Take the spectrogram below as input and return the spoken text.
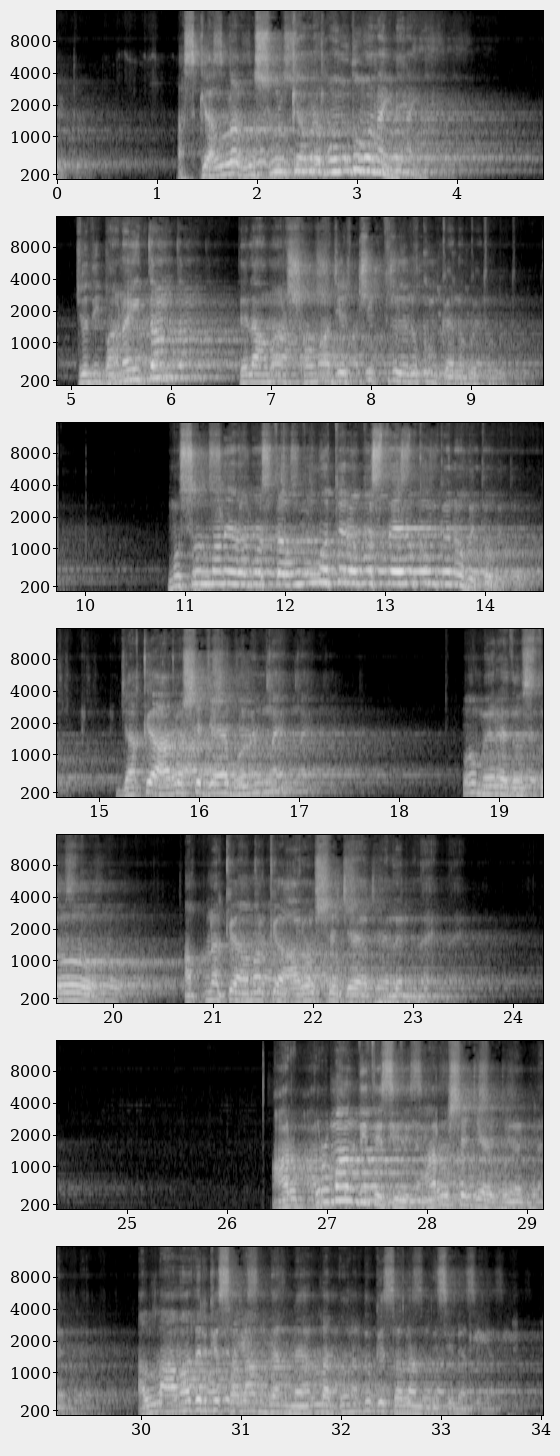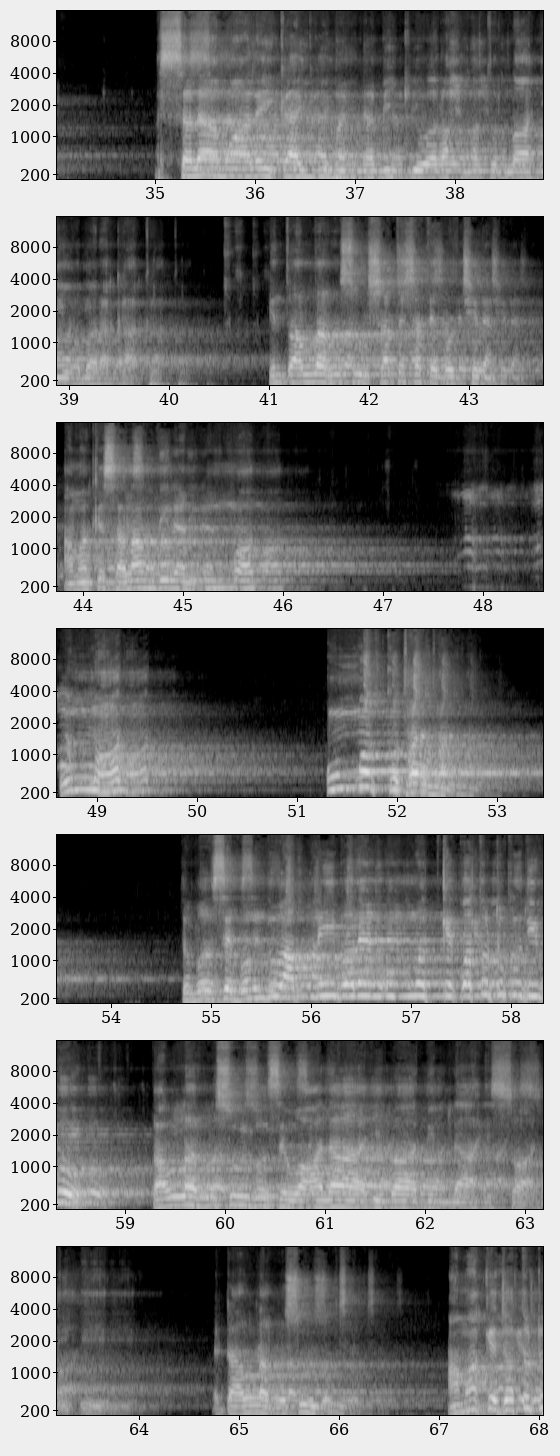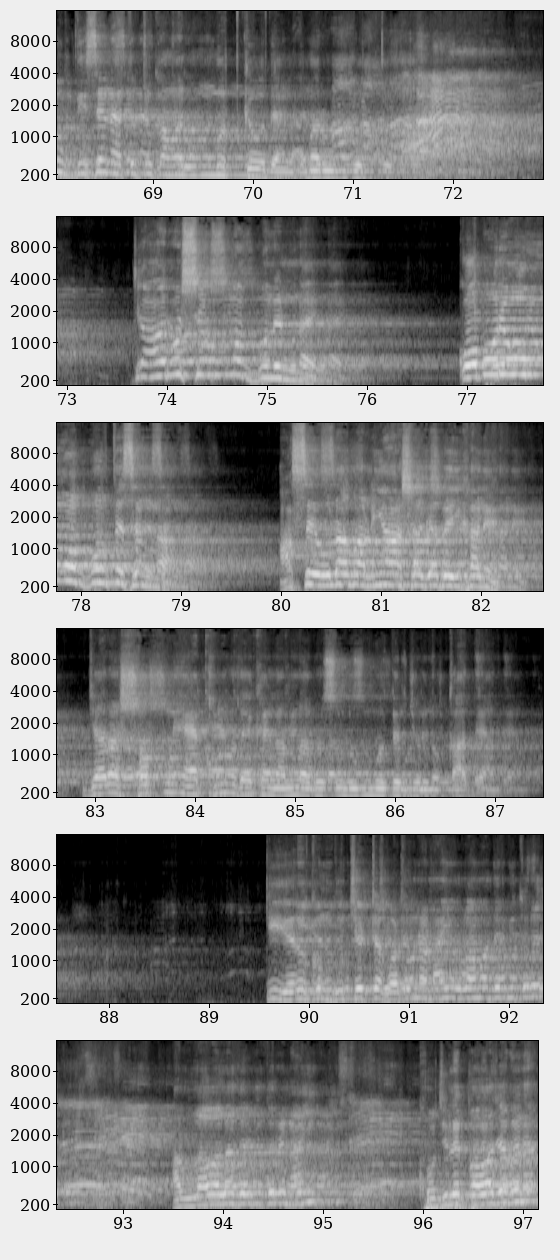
আজকে আল্লাহ রসুলকে আমরা বন্ধু বানাই না যদি বানাইতাম, তাহলে আমার সমাজের চিত্র এরকম কেন হতো? মুসলমানের অবস্থা উন্মতের অবস্থা এরকম কেন হতো? যাকে আরও সে যায় বলেন না ও মেরে দোস্ত, আপনাকে আমাকে আরও সে যায় বলেন নাই আর প্রমাণ দিতেছি আরও সে যে বলেন না। আল্লাহ আমাদেরকে সালাম দেন না, আল্লাহ বন্ধুকে সালাম দিছিলেন। কিন্তু আল্লাহ রসুল সাথে সাথে বলছিলেন, আমাকে সালাম দিলেন উম্মত উম্মত উম্মত কোথায় আমার? তো বলছে, বন্ধু, আপনিই বলেন উম্মতকে কতটুকু দিব? আল্লাহ রসুল বলছে, ওয়ালা ইবাদিল্লাহ এটা আল্লাহ রসুল বলছে। আমাকে যতটুক দিছেন, এতটুক আমার উন্মতকেও দেন, আমার উন্মতকে যে আরও সে উন্মত বলেন নাই। কবরে উন্মত বলতেছেন না। আসে ওলামা নিয়ে আসা যাবে এখানে। যারা স্বপ্নে এখনও দেখেন আল্লাহ রসুল উম্মতের জন্য কাঁদেন। কি এরকম দু চারটা ঘটনা নাই ওলামাদের ভিতরে? আল্লাহওয়ালাদের ভিতরে নাই? খুঁজলে পাওয়া যাবে না?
